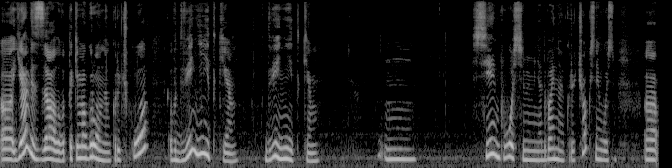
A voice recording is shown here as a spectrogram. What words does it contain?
А, я вязала вот таким огромным крючком в две нитки. Две нитки. 7-8 у меня двойной крючок, 7-8. А,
